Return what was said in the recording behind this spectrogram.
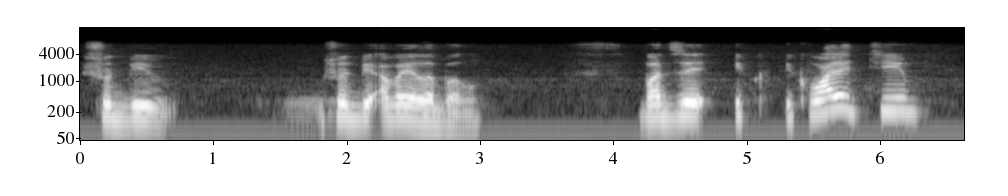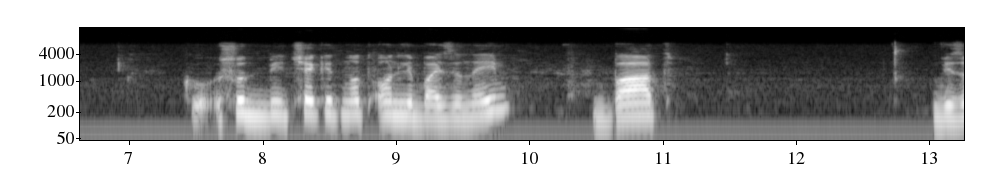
should be should be available. But the e equality should be checked not only by the name but with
